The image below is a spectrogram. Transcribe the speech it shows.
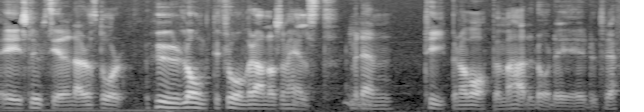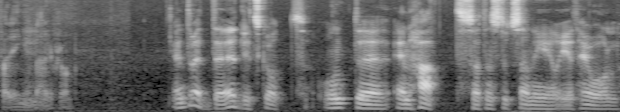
är i slutserien där och står hur långt ifrån varandra som helst med Mm. den typen av vapen man hade då. Det, du träffar ingen därifrån. Är inte det ett dödligt skott? Och inte en hatt så att den studsar ner i ett hål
